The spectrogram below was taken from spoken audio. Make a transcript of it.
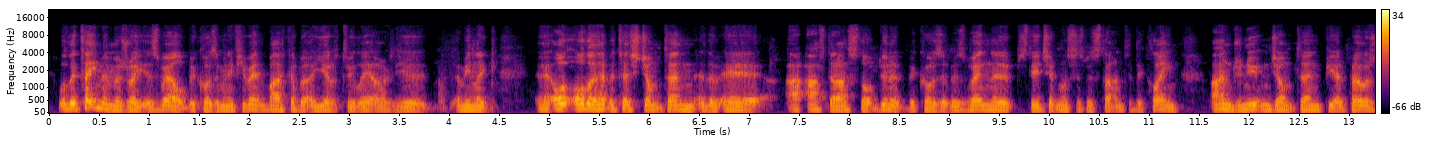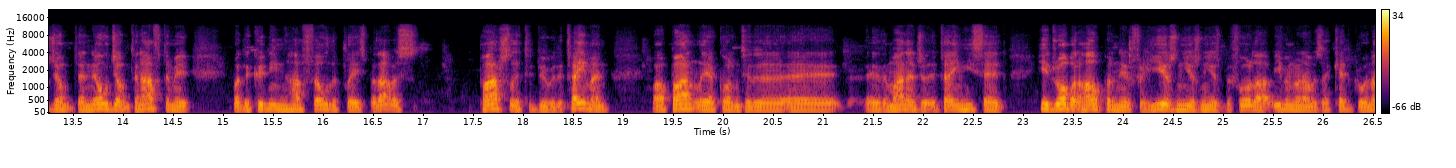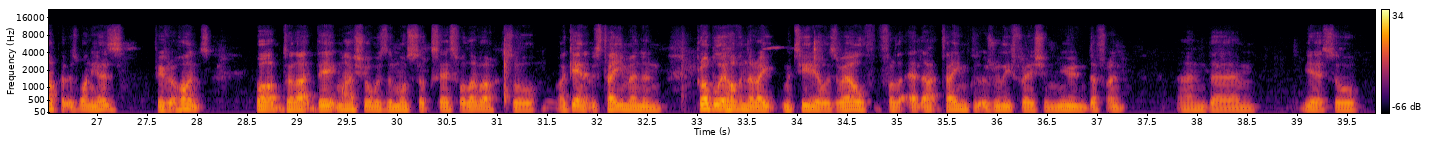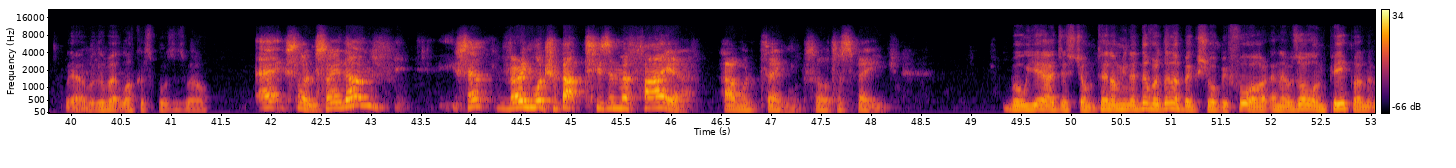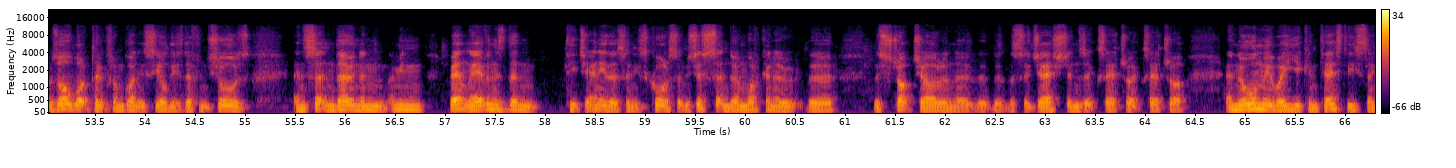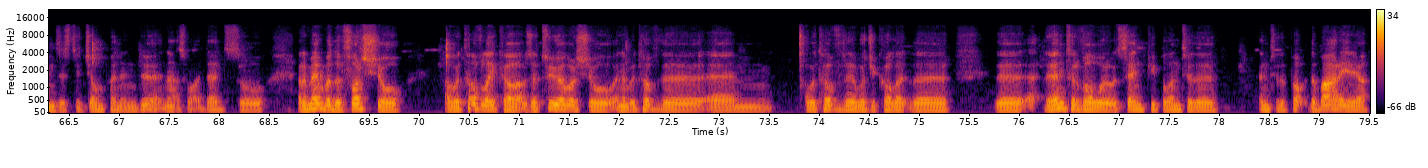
Well, the timing was right as well because I mean, if you went back about a year or two later, you, I mean, like uh, all, all, the hypnotists jumped in the, uh, after I stopped doing it because it was when the stage hypnosis was starting to decline. Andrew Newton jumped in, Peter Powers jumped in, they all jumped in after me, but they couldn't even half fill the place. But that was partially to do with the timing. But apparently, according to the uh, uh the manager at the time, he said he had Robert Halpern there for years and years and years before that. Even when I was a kid growing up, it was one of his favourite haunts. But up to that date, my show was the most successful ever. So again, it was timing and probably having the right material as well for at that time because it was really fresh and new and different. And um, yeah, so yeah, it was a bit of luck, I suppose, as well. Excellent. So that was very much a baptism of fire, I would think, so to speak. Well, yeah, I just jumped in. I mean, I'd never done a big show before, and it was all on paper, and it was all worked out from going to see all these different shows and sitting down. And I mean, Bentley Evans didn't teach any of this in his course. It was just sitting down working out the the structure and the, the, the suggestions, etc., etc. And the only way you can test these things is to jump in and do it, and that's what I did. So I remember the first show, I would have like a it was a two hour show, and I would have the um, I would have the what do you call it the the the interval where I would send people into the into the the bar area,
